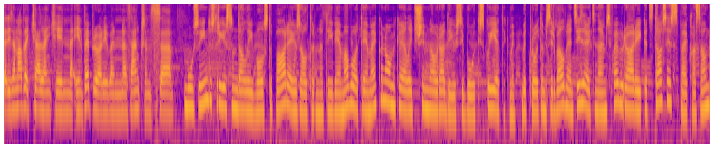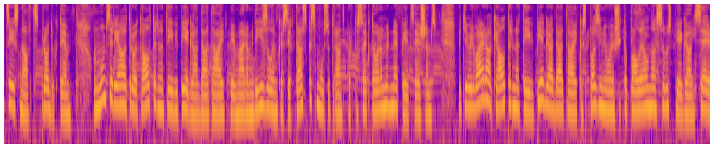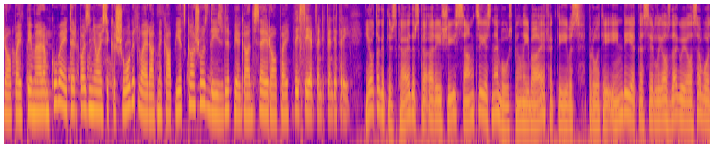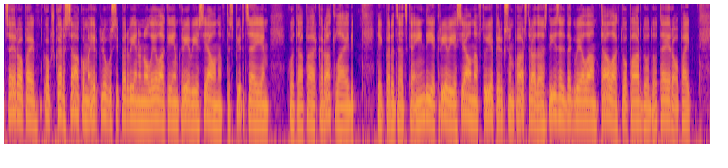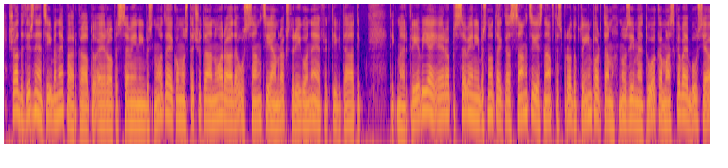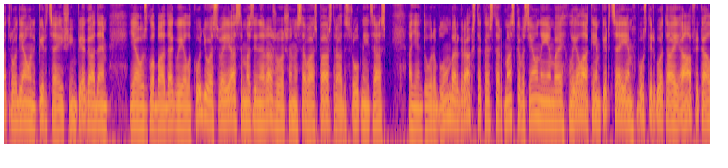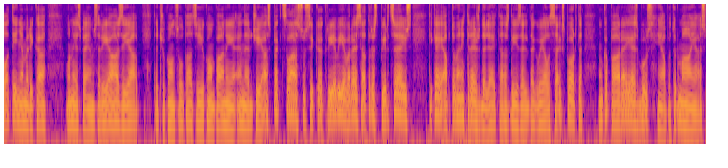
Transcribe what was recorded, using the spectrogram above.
in, in February, uh, sanctions, uh... Mūsu industrijas un dalību valstu pārēju uz alternatīviem avotiem ekonomikai līdz šim nav radījusi būtisku būtisku ietekmi, bet, protams, ir vēl viens izaicinājums februārī, kad stāsies spēkā sankcijas naftas produktiem. Un mums ir jāatrod alternatīvi piegādātāji, piemēram, dīzelim, kas ir tas, kas mūsu transporta sektoram ir nepieciešams. Bet jau ir vairāki alternatīvi piegādātāji, kas paziņojuši, ka palielinās savas piegādes Eiropai. Piemēram, Kuveita ir paziņojusi, ka šogad vairāk nekā pieckāršos dīzeļa piegādes Eiropai. Jau tagad ir skaidrs, ka arī šīs sankcijas nebūs pilnībā efektīvas perspektīvas, proti Indija, kas ir liels degvielas avots Eiropai, kopš kara sākuma ir kļuvusi par vienu no lielākajiem Krievijas jēlnaftas pircējiem, ko tā pērk ar atlaidi. Tiek paredzēts, ka Indija Krievijas jēlnaftu iepirks un pārstrādās dīzeļdegvielā, tālāk to pārdodot Eiropai. Šāda tirzniecība nepārkāptu Eiropas Savienības noteikumus, taču tā norāda uz sankcijām raksturīgo neefektivitāti. Tikmēr Krievijai Eiropas Savienības noteiktās sankcijas naftas produktu importam nozīmē to, ka Maskavai būs jāatrod jauni pircēji šīm piegādēm, jāuzglabā degviela kuģos vai jāsamazina ražošana savās pārstrādes rūpnīcās. Aģentūra Bloomberg raksta, ka starp Maskavas jaunajiem vai lielākiem pircējiem būs tirgotāji Āfrikā, Latīņamerikā un iespējams arī Āzijā. Taču konsultāciju kompānija Energy Aspects lēsusi, ka Krievija varēs atrast pircējus tikai aptuveni trešdaļai tās dīzeļdegvielas eksporta un ka pārējais būs jāpatur mājās.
